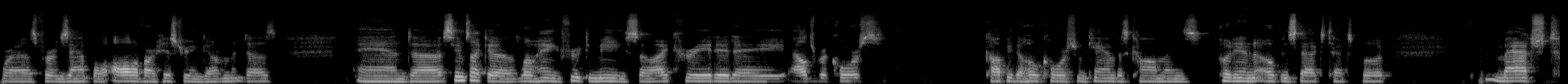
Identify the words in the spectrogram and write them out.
whereas, for example, all of our history and government does. And uh, it seems like a low-hanging fruit to me, so I created a algebra course, copied the whole course from Canvas Commons, put in OpenStax textbook, matched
